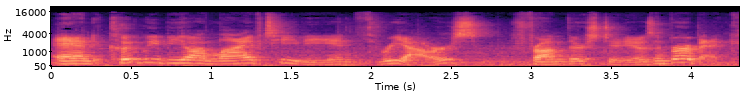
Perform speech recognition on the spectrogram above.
and could we be on live TV in 3 hours from their studios in Burbank?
